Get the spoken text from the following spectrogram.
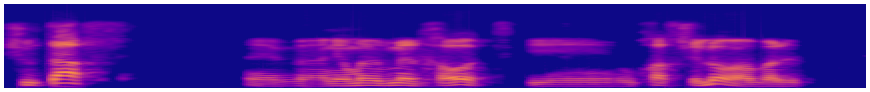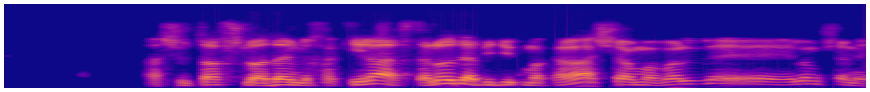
השותף, ואני אומר במרכאות, כי הוכח שלא, אבל השותף שלו עדיין בחקירה, אז אתה לא יודע בדיוק מה קרה שם, אבל uh, לא משנה,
